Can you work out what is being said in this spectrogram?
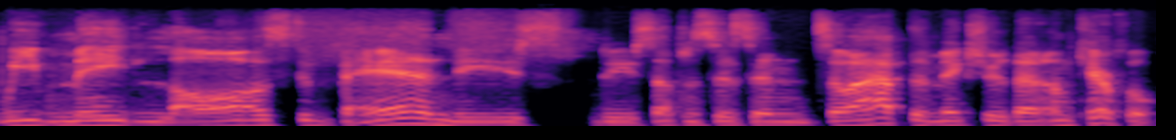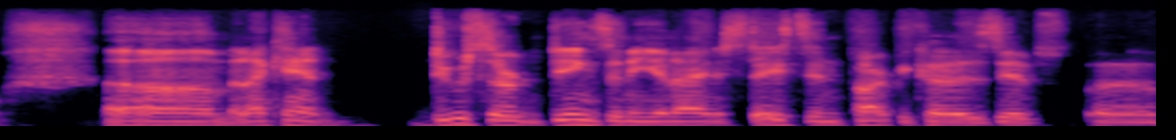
we made laws to ban these these substances, and so I have to make sure that I'm careful, um, and I can't do certain things in the United States in part because if uh,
